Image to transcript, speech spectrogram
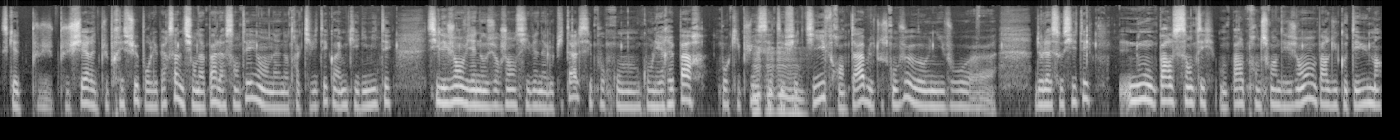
ce qui est de plus, plus cher et de plus précieux pour les personnes. Si on n'a pas la santé, on a notre activité quand même qui est limitée. Si les gens viennent aux urgences, ils viennent à l'hôpital, c'est pour qu'on les répare, pour qu'ils puissent Mmh, être mmh, mmh. effectifs, rentables, tout ce qu'on veut au niveau euh, de la société. Nous, on parle santé, on parle prendre soin des gens, on parle du côté humain.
